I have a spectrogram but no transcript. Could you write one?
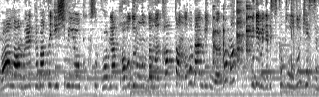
Vallahi mürettebatta iş mi yok yoksa problem hava durumunda mı, kaptanda mı ben bilmiyorum ama bu gemide bir sıkıntı olduğu kesin.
